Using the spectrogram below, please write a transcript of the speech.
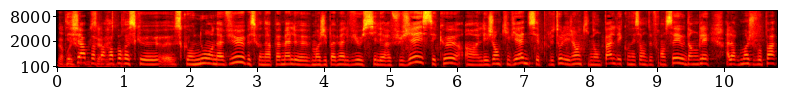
Déjà, par, par, rapport à ce que, ce que nous, on a vu, parce qu'on a pas mal, moi j'ai pas mal vu aussi les réfugiés, c'est que euh, les gens qui viennent, c'est plutôt les gens qui n'ont pas des connaissances de français ou d'anglais. Alors moi, je vois pas,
